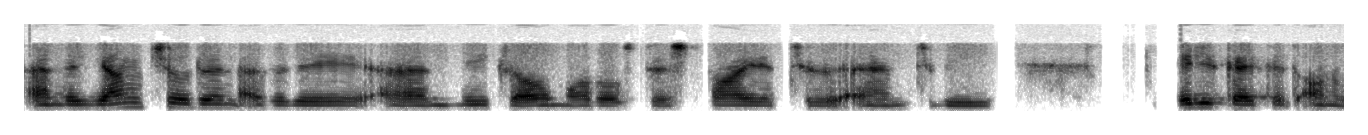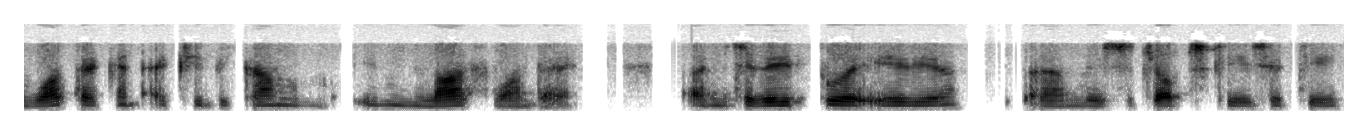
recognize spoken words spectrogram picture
And the young children over there uh, need role models to aspire to and to be educated on what they can actually become in life one day. And it's a very poor area. Um, there's a job scarcity.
